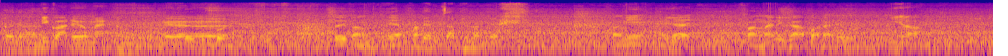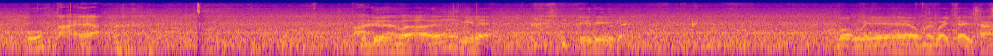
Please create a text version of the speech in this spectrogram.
เออได้ดีกว่าเดิมไหมเอเคยขึ้นบอนเคยฟังเนี่ยฟังแบบจับให้มันแบบฟังนี้ไม่ใช่ฟังนาฬิกาพอได้อยู่นี่เหรอโอ้ตายแล้วตายเดินแล้วว่าเออนี่แหละดีดีบอกแล้วไม่ไว้ใจช่าง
